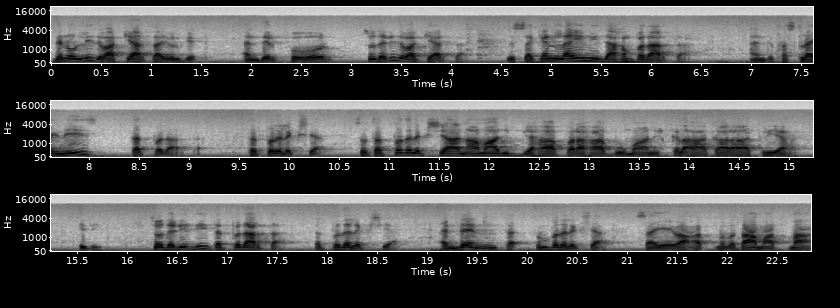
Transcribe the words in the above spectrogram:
Then only the Vakyartha you will get. And therefore, so that is the Vakyartha. The second line is Aham Padartha. And the first line is Tat Padartha. Tat Pada Lakshya. So Tat Lakshya Namadibhyaha Paraha Bhuma Nishkalaha Akaraha Kriyaha. Iti. So that is the Tat Padartha. Tat Lakshya. And then Tumpada Lakshya. Sayeva Atmavatam Atma.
